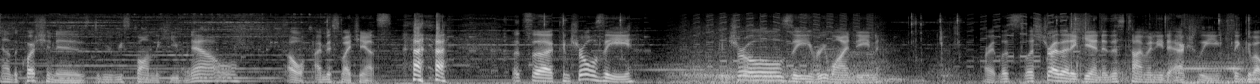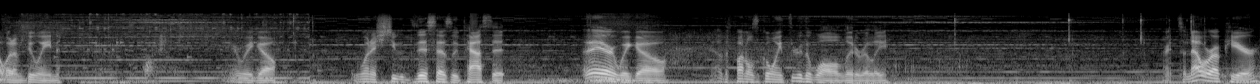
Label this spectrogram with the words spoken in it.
Now the question is, do we respawn the cube now? Oh, I missed my chance. Let's, uh, Control Z. Control Z, rewinding. Alright, let's- let's try that again, and this time I need to actually think about what I'm doing. Here we go. We wanna shoot this as we pass it. There we go. Now the funnel's going through the wall, literally. Alright, so now we're up here.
